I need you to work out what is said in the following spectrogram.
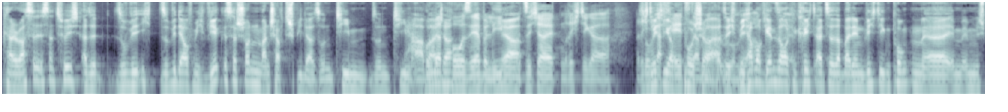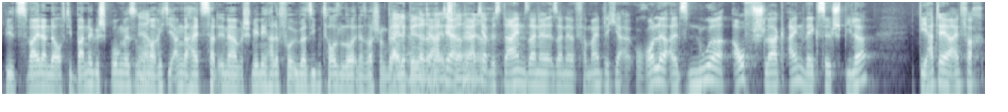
Kyle Russell ist natürlich, also so wie ich, so wie der auf mich wirkt, ist er schon ein Mannschaftsspieler, so ein Team, so ein 100 Teamarbeiter. Pro sehr beliebt, Ja. mit Sicherheit ein richtiger, ein so richtiger, richtiger da im Pusher. Lockerroom. Also ich, ich Ja, habe auch Gänsehaut Fall. gekriegt, als er da bei den wichtigen Punkten äh, im, im Spiel 2 dann da auf die Bande gesprungen ist und Ja. nochmal richtig angeheizt hat in der Schmelinghalle vor über 7000 Leuten. Das war schon geil. Geile Bilder Der dabei hat, ja, entstanden. der hat ja bis dahin seine, seine vermeintliche Rolle als nur Aufschlag-Einwechselspieler, die hat er ja einfach,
